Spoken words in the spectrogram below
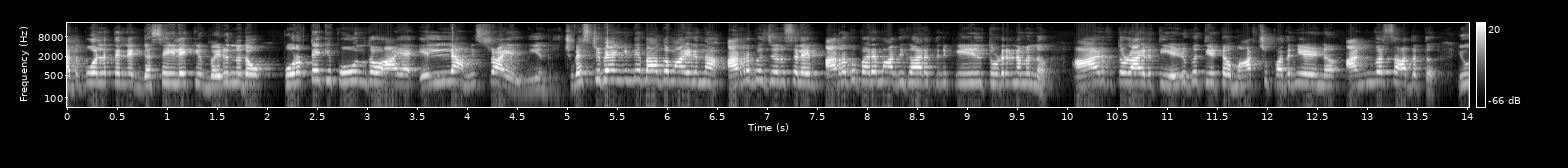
അതുപോലെ തന്നെ ഗസയിലേക്ക് വരുന്നതോ പുറത്തേക്ക് പോകുന്നതോ ആയ എല്ലാം ഇസ്രായേൽ നിയന്ത്രിച്ചു. വെസ്റ്റ് ബാങ്കിന്റെ ഭാഗമായിരുന്ന അറബ് ജെറുസലേം അറബ് പരമാധികാരത്തിന് കീഴിൽ തുടരണമെന്ന് ആയിരത്തി തൊള്ളായിരത്തി എഴുപത്തിയെട്ട് മാർച്ച് പതിനേഴിന് Anwar Sadat U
